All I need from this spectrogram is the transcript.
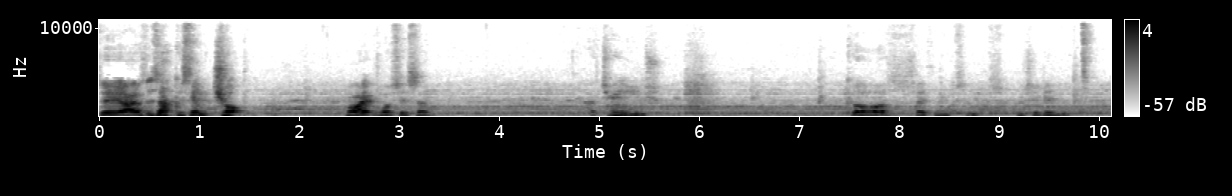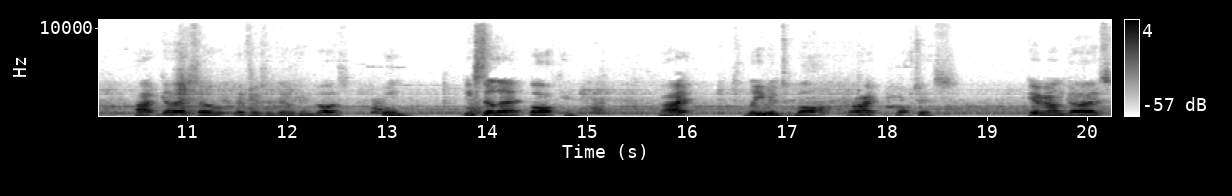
So guys, this is like the same chop. Right, what's this then? I change cause say for instance, which I didn't. Alright guys, so if there's a different goes, boom. He's still there, barking. Right? Leave him to bark, right? Watch this. Get around guys,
